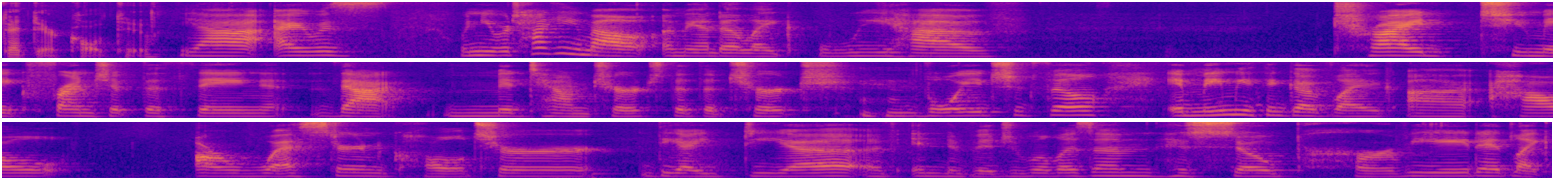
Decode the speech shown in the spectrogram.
that they're called to Yeah, I was when you were talking about Amanda, like we have tried to make friendship the thing that Midtown Church that the church void should fill. It made me think of like uh, how our Western culture, the idea of individualism has so permeated like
